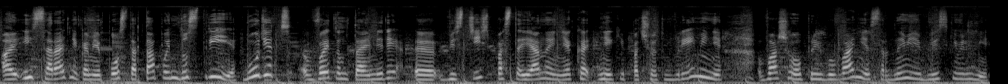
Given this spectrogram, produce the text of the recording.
а, и соратниками по стартап-индустрии. Будет в этом таймере э, вестись постоянно неко- некий подсчет времени вашего пребывания с родными и близкими людьми.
